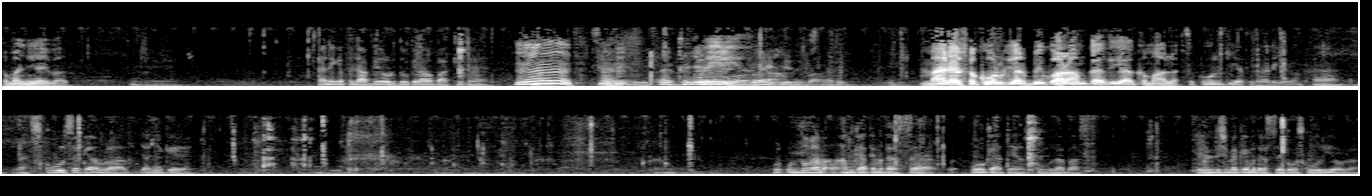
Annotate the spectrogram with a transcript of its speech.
سمجھ نہیں آئی بات۔ یعنی کہ پنجابی اور اردو کے علاوہ باقی جو ہے میں نے سکول کی عربی کو حرام کہہ دیا کمال ہے۔ سکول کیا تو ساری۔ اسکول سے کیا مراد؟ یعنی کہ اردو میں ہم- کہتے ہیں مدرسہ وہ کہتے ہیں اسکول ہے بس۔ انگلش میں کہ مدرسے کو اسکول ہی ہوگا؟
